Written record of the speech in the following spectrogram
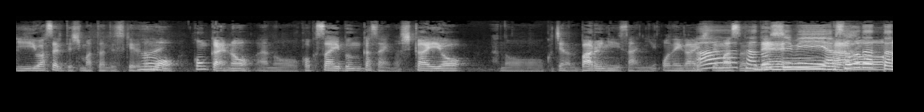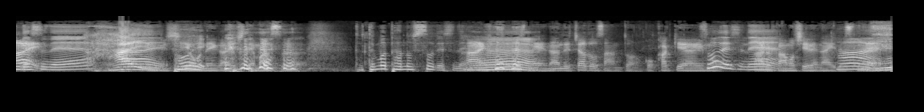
言い忘れてしまったんですけれども、今回のあの国際文化祭の司会をあのこちらのバルニーさんにお願いしてますんで。楽しみ、あそうだったんですね、はい。はい。MC お願いしてます。とても楽しそうですね。はい、そうですね。なんでチャドさんとのこう掛け合いもそうですねあるかもしれないですはいね。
